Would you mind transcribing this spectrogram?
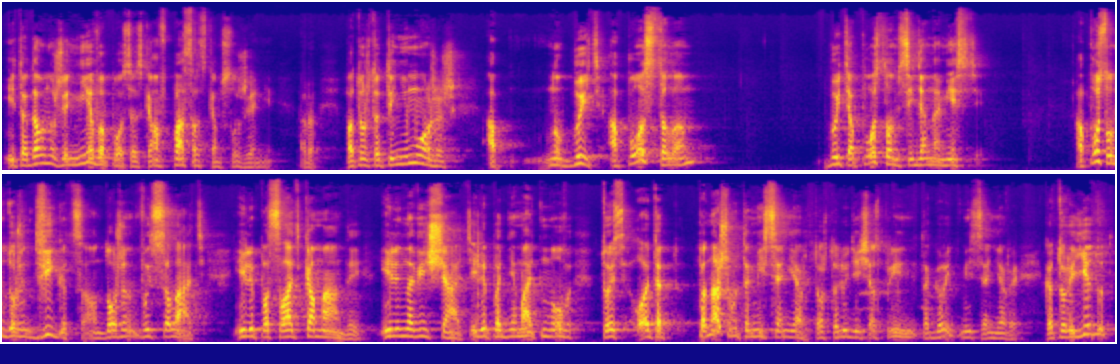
И тогда он уже не в апостольском, а в пасторском служении. Потому что ты не можешь ну, быть апостолом, быть апостолом, сидя на месте. Апостол должен двигаться, он должен высылать, или посылать команды, или навещать, или поднимать новые. То есть это, по-нашему это миссионер, то, что люди сейчас принято говорить, миссионеры, которые едут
